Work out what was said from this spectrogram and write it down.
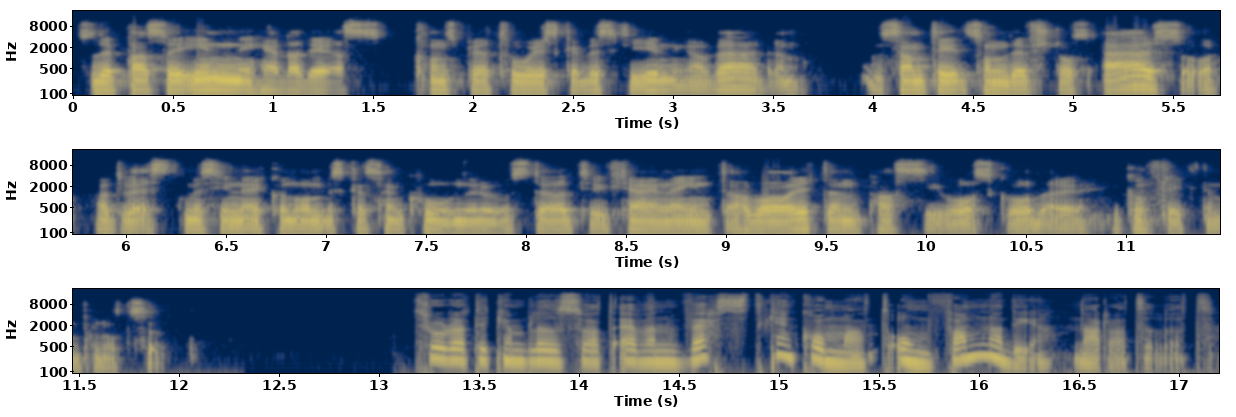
Så det passar in i hela deras konspiratoriska beskrivning av världen. Samtidigt som det förstås är så att väst med sina ekonomiska sanktioner och stöd till Ukraina inte har varit en passiv åskådare i konflikten på något sätt. Tror du att det kan bli så att även väst kan komma att omfamna det narrativet?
